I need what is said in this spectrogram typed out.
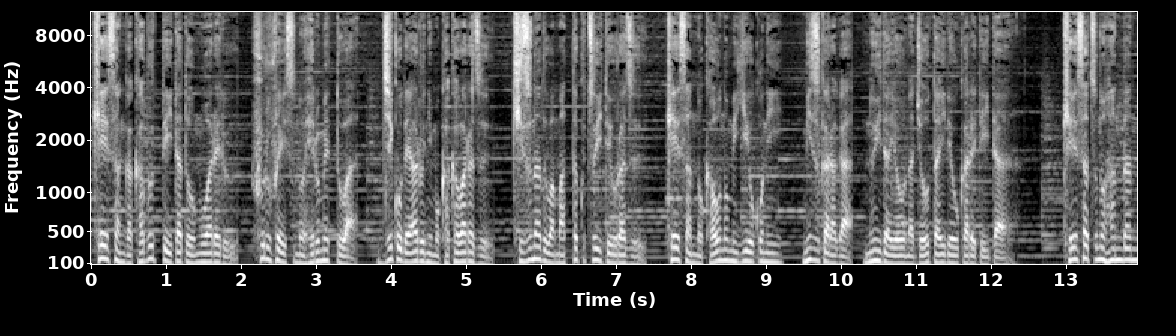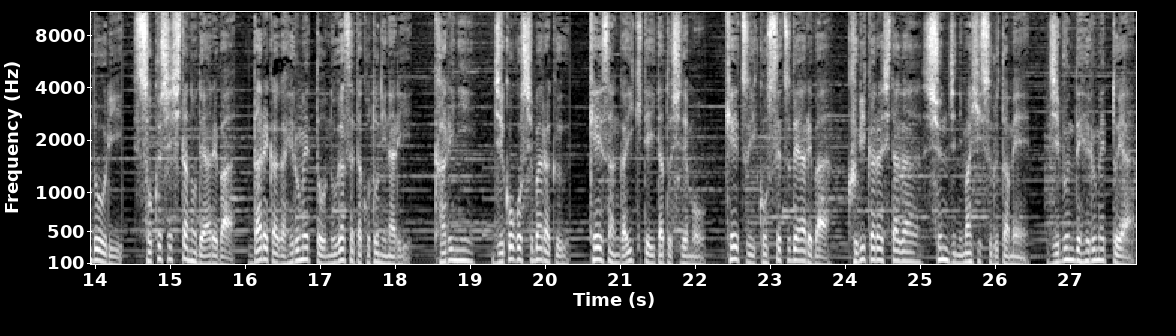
K さんが被っていたと思われるフルフェイスのヘルメットは事故であるにもかかわらず、傷などは全くついておらず、K さんの顔の右横に自らが脱いだような状態で置かれていた。警察の判断通り即死したのであれば誰かがヘルメットを脱がせたことになり仮に事故後しばらく K さんが生きていたとしても頸椎骨折であれば首から下が瞬時に麻痺するため自分でヘルメットや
